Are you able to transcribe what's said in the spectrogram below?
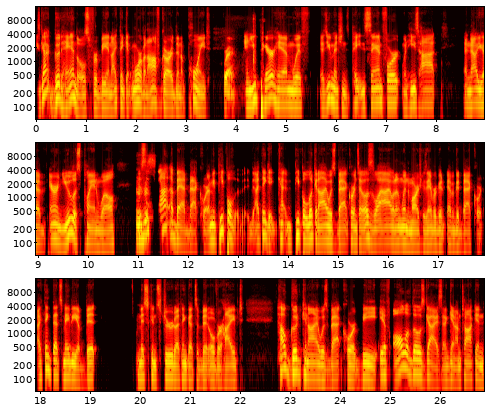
he's got good handles for being, I think, more of an off guard than a point. Right. And you pair him with, as you mentioned, Payton Sandfort when he's hot, and now you have Ahron Ulis playing well. This mm-hmm. is not a bad backcourt. I mean, people, I think it people look at Iowa's backcourt and say, "Well, this is why Iowa didn't win the March because they never good, have a good backcourt." I think that's maybe a bit misconstrued. I think that's a bit overhyped. How good can Iowa's backcourt be if all of those guys, and again, I'm talking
